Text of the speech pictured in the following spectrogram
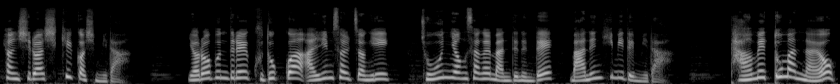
현실화시킬 것입니다. 여러분들의 구독과 알림 설정이 좋은 영상을 만드는데 많은 힘이 됩니다. 다음에 또 만나요.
